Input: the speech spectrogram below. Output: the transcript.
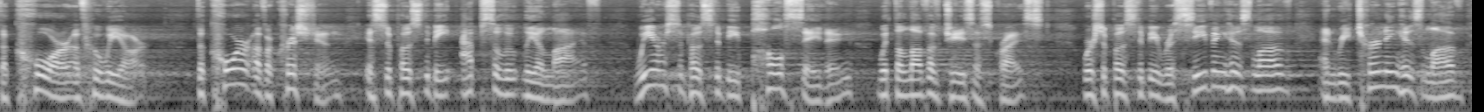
the core of who we are. The core of a Christian is supposed to be absolutely alive. We are supposed to be pulsating with the love of Jesus Christ. We're supposed to be receiving his love and returning his love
